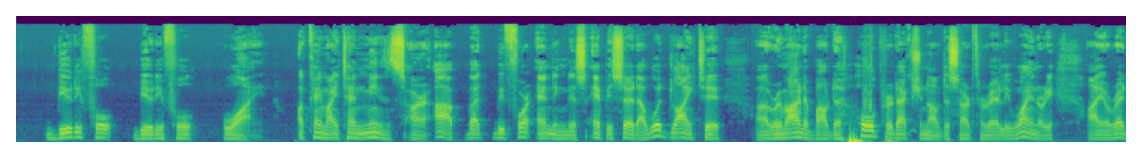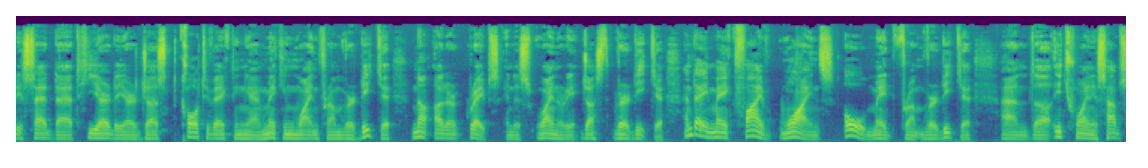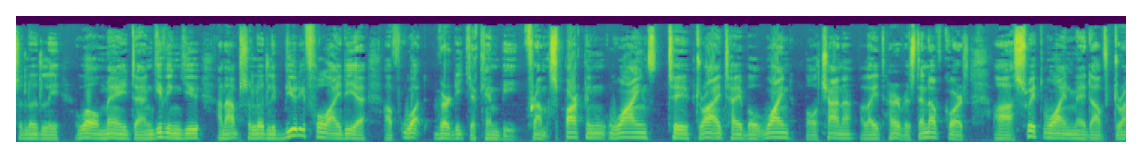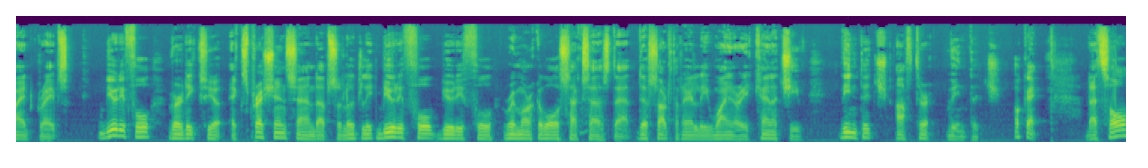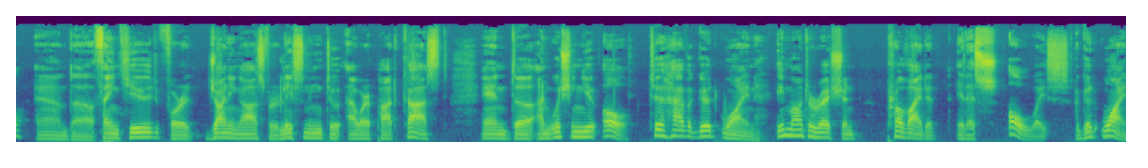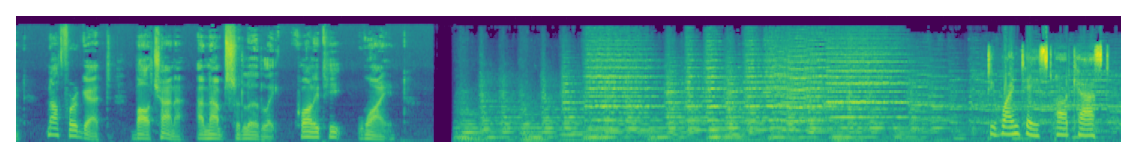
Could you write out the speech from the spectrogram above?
beautiful, beautiful wine. Okay, my 10 minutes are up, but before ending this episode, I would like to uh, remind about the whole production of the Sartarelli winery. I already said that here they are just cultivating and making wine from Verdicchio, no other grapes in this winery, just Verdicchio. And they make five wines, all made from Verdicchio and uh, each one is absolutely well made and giving you an absolutely beautiful idea of what Verdicchio can be from sparkling wines to dry table wine Balciana late harvest and of course uh, sweet wine made of dried grapes. Beautiful Verdicchio expressions and absolutely beautiful, beautiful, remarkable success that the Sartarelli winery can achieve vintage after vintage. Okay, that's all. And uh, thank you for joining us, for listening to our podcast. And uh, I'm wishing you all to have a good wine in moderation, provided it is always a good wine. Not forget Balciana, an absolutely quality wine. The Wine Taste Podcast.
